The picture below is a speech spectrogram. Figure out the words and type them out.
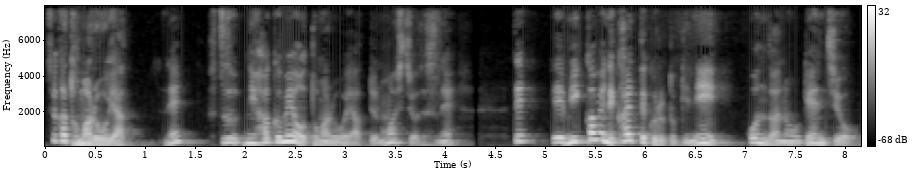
それから泊まる親、ね。普通2泊目を泊まる親っていうのも必要ですね。で、え3日目に帰ってくるときに、今度あの、現地を、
